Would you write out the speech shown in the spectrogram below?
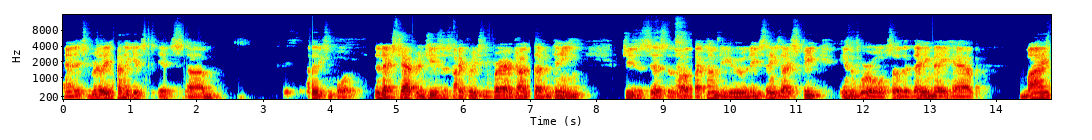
And it's really, I think it's, it's, um, I think it's important. The next chapter in Jesus' high priestly prayer, John 17, Jesus says to the Father, I come to you, and these things I speak in the world so that they may have my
